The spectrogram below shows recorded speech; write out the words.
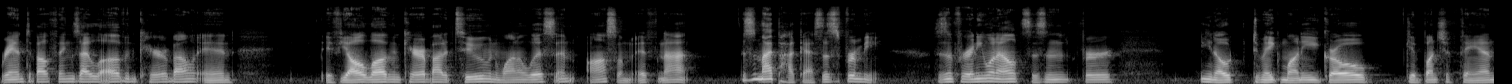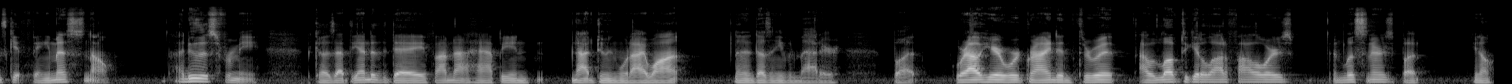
rant about things I love and care about and if y'all love and care about it too and want to listen, awesome. If not, this is my podcast. This is for me. This isn't for anyone else. This isn't for, you know, to make money, grow, get a bunch of fans, get famous. No. I do this for me. Because at the end of the day, if I'm not happy and not doing what I want, then it doesn't even matter. But we're out here, we're grinding through it. I would love to get a lot of followers and listeners, but, you know,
